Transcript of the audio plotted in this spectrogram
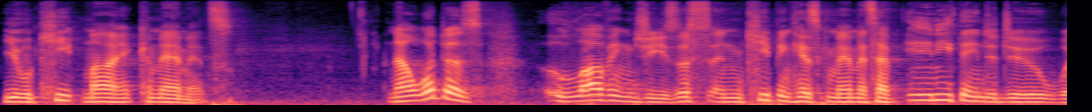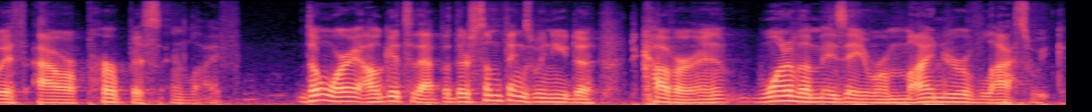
you will keep my commandments. Now, what does loving Jesus and keeping his commandments have anything to do with our purpose in life? Don't worry, I'll get to that, but there's some things we need to, to, cover. And one of them is a reminder of last week.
